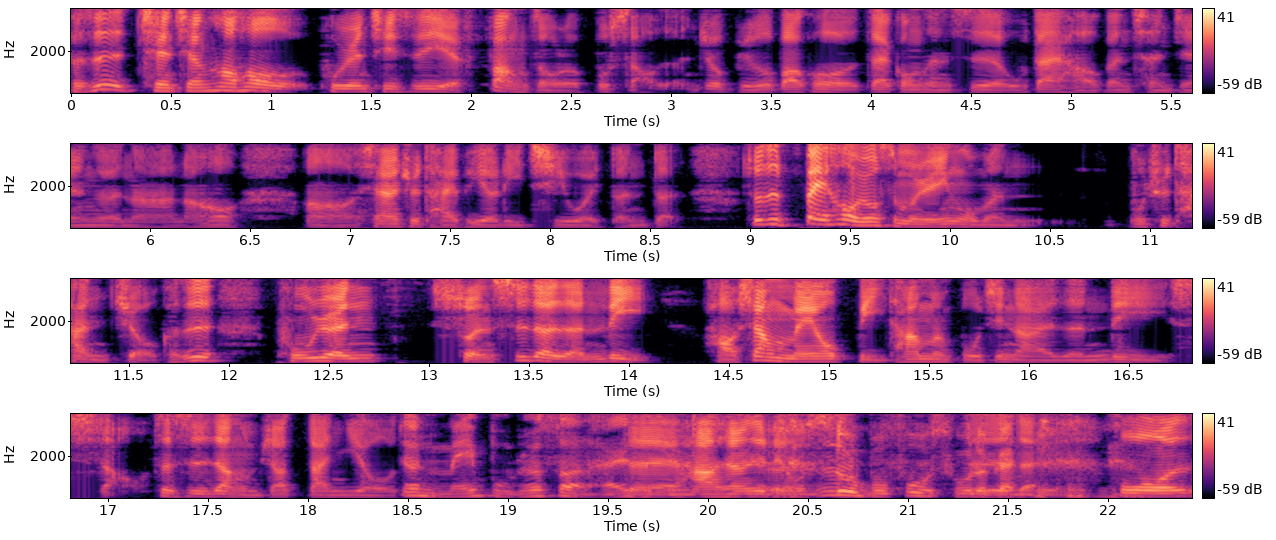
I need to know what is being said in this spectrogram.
可是前前后后，浦原其实也放走了不少人，就比如包括在工程师吴代豪跟陈坚恩啊，然后啊，现在去台皮的李奇伟等等，就是背后有什么原因，我们不去探究。可是浦原损失的人力。好像没有比他们补进来的人力少，这是让人比较担忧的。就你没补就算了，还是对，好像就流 入不敷出的感觉。我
